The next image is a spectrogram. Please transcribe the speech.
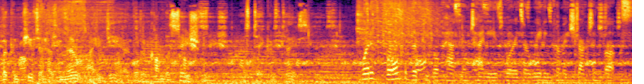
the computer has no idea that a conversation has taken place. What if both of the people passing Chinese words are reading from instruction books?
